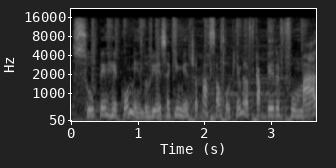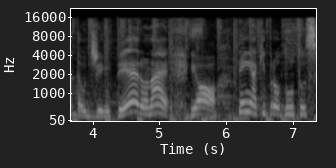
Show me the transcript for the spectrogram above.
super recomendo, viu? Esse aqui mesmo, deixa eu passar um pouquinho para ficar perfumada o dia inteiro, né? E ó, tem aqui produtos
